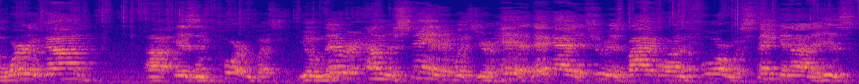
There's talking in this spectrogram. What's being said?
the word of God uh, is important, but you'll never understand it with your head. That guy that threw his Bible on the floor was thinking out of his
